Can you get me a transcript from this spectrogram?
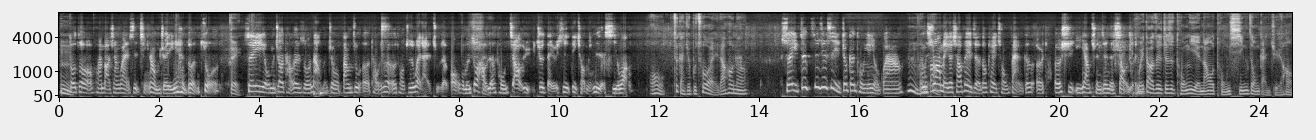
嗯，都做环保相关的事情。那我们觉得已经很多人做了，对，所以我们就讨论说，那我们就帮助儿童，因为儿童就是未来的主人公。我们做好儿童教育，就等于是地球明日的希望。哦，这感觉不错哎。然后呢，所以这这件事情就跟童颜有关啊。嗯，我们希望每个消费者都可以重返跟儿童儿时一样纯真的校园。回到这就是童颜，然后童心这种感觉哈。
